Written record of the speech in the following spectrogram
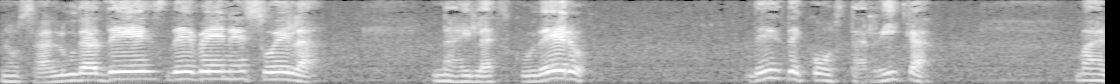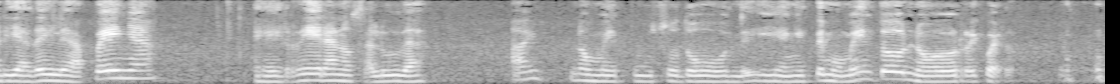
nos saluda desde Venezuela. Naila Escudero, desde Costa Rica. María Delia Peña Herrera nos saluda. Ay, no me puso dónde y en este momento no recuerdo.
